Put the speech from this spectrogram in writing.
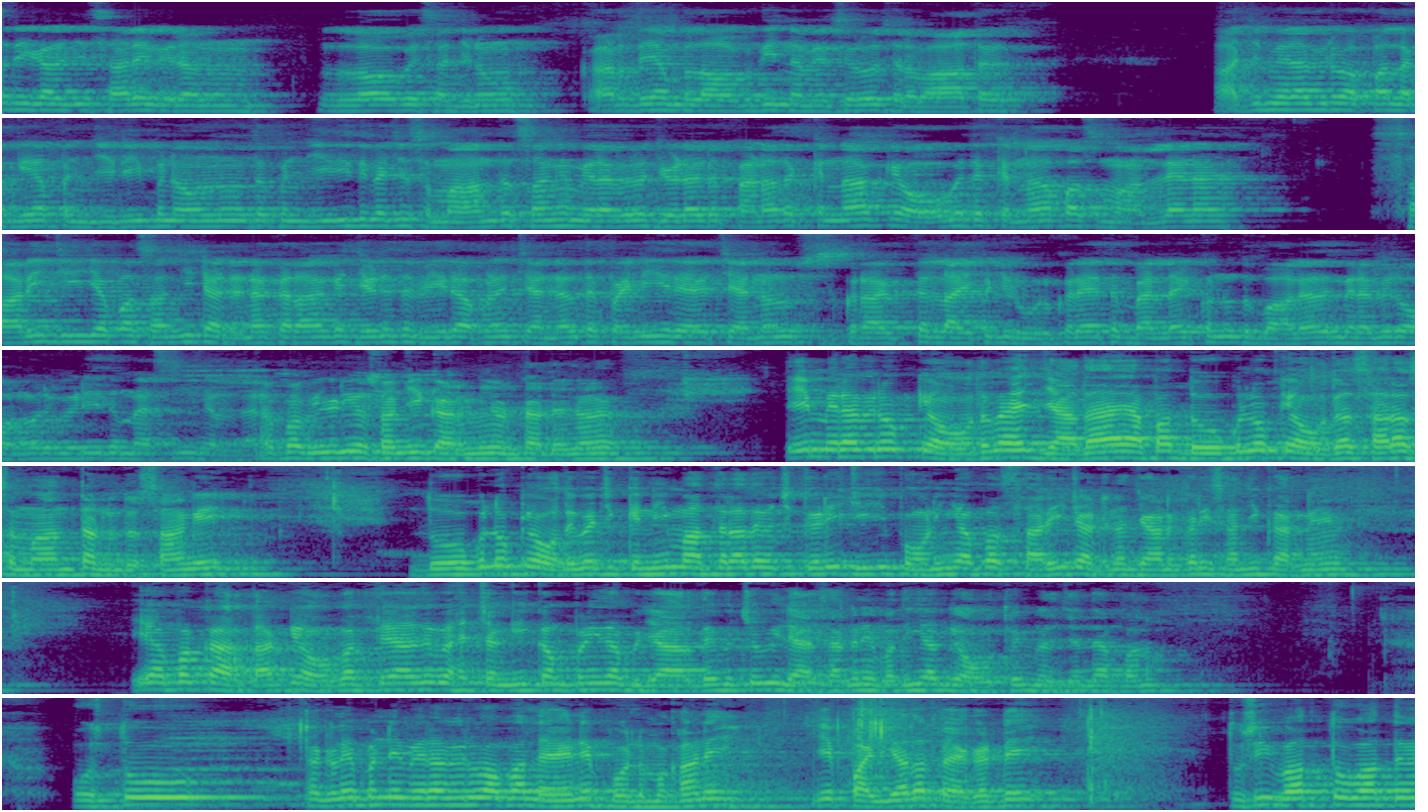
ਸ੍ਰੀ ਅਕਾਲ ਜੀ ਸਾਰੇ ਵੀਰਾਂ ਨੂੰ। ਲਓ ਵੀ ਸੱਜਣੋ, ਕਰਦੇ ਆਂ ਬਲੌਗ ਦੀ ਨਵੇਂ ਸਿਰੋਂ ਸ਼ੁਰੂਆਤ। ਅੱਜ ਮੇਰਾ ਵੀਰੋ ਆਪਾਂ ਲੱਗੇ ਆ ਪੰਜੀਰੀ ਬਣਾਉਣ, ਤੇ ਪੰਜੀਰੀ ਦੇ ਵਿੱਚ ਸਮਾਨ ਦੱਸਾਂਗੇ। ਮੇਰਾ ਵੀਰੋ, ਜਿਹੜਾ ਜਿਹੜਾ ਪੈਣਾ ਤੇ ਕਿੰਨਾ ਘਿਓ ਹੋਵੇ ਤੇ ਕਿੰਨਾ ਆਪਾਂ ਸਮਾਨ ਲੈਣਾ ਸਾਰੀ ਚੀਜ਼ ਆਪਾਂ ਸਾਂਝੀ ਤੁਹਾਡੇ ਨਾਲ ਕਰਾਂਗੇ। ਜਿਹੜੇ ਤੇ ਵੀਰ ਆਪਣੇ ਚੈਨਲ ਤੇ ਪਹਿਲੀ ਰਹੇ ਚੈਨਲ ਨੂੰ ਸਬਸਕ੍ਰਾਈਬ ਤੇ ਲਾਈਕ ਜ਼ਰੂਰ ਕਰਿਆ ਤੇ ਬੈਲ ਆਈਕਨ ਨੂੰ ਦਬਾ ਲਿਆ ਤੇ ਮੇਰਾ ਵੀਰੋ ਆਉਣ ਵਾਲੀ ਵੀਡੀਓ ਦਾ ਮੈਸੇਜ ਮਿਲਦਾ ਆਪਾਂ ਵੀਡੀਓ ਸਾਂਝੀ ਕਰਨੀ ਹੁਣ ਤੁਹਾਡੇ ਨਾਲ। ਇਹ ਮੇਰਾ ਵੀਰੋ ਘਿਓ ਤਾਂ ਵੈਸੇ ਜ਼ਿਆਦਾ ਹੈ, ਆਪਾਂ 2 ਕਿਲੋ ਘਿਓ ਦਾ ਸਾਰਾ ਸਮਾਨ ਤੁਹਾਨੂੰ ਦੱਸਾਂਗੇ। 2 ਕਿਲੋ ਘਿਓ ਦੇ ਵਿੱਚ ਕਿੰਨੀ ਮਾਤਰਾ ਦੇ ਵਿੱਚ ਕਿਹੜੀ ਚੀਜ਼ ਪਾਉਣੀ ਆਪਾਂ ਸਾਰੀ ਤੁਹਾਡੇ ਨਾਲ ਜਾਣਕਾਰੀ ਸਾਂਝੀ ਕਰਨੇ ਆ। ਇਹ ਆਪਾਂ ਘਰ ਦਾ ਘਿਓ ਵਰਤਿਆ ਤੇ ਵੈਸੇ ਚੰਗੀ ਕੰਪਨੀ ਦਾ ਬਾਜ਼ਾਰ ਦੇ ਵਿੱਚੋਂ ਵੀ ਲੈ ਸਕਦੇ ਵਧੀਆ ਘਿਓ ਉੱਥੋਂ ਮਿਲ ਜਾਂਦਾ ਆਪਾਂ ਨੂੰ। ਉਸ ਤੋਂ ਅਗਲੇ ਬੰਨੇ ਮੇਰਾ ਵੀਰੋ ਆਪਾਂ ਲਏ ਨੇ ਫੁੱਲ ਮਖਾਣੇ, ਇਹ ਪਾਈਆ ਦਾ ਪੈਕਟ ਏ। ਤੁਸੀਂ ਵੱਧ ਤੋਂ ਵੱਧ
